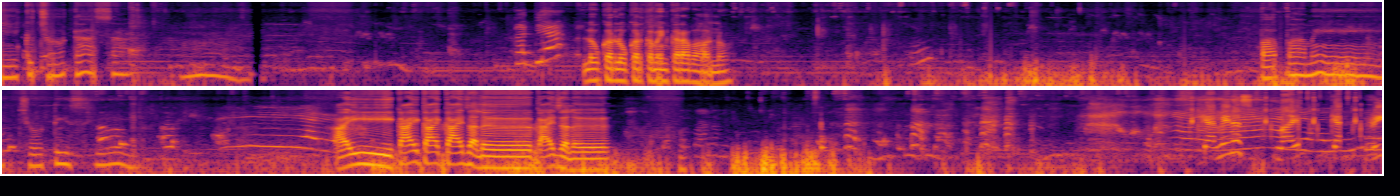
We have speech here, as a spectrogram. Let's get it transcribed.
एक छोटा सा लवकर लवकर कमेंट करा भावांनो। पापा में छोटी सी। आई काय काय काय झालं काय झालं? कॅमेरा माय री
